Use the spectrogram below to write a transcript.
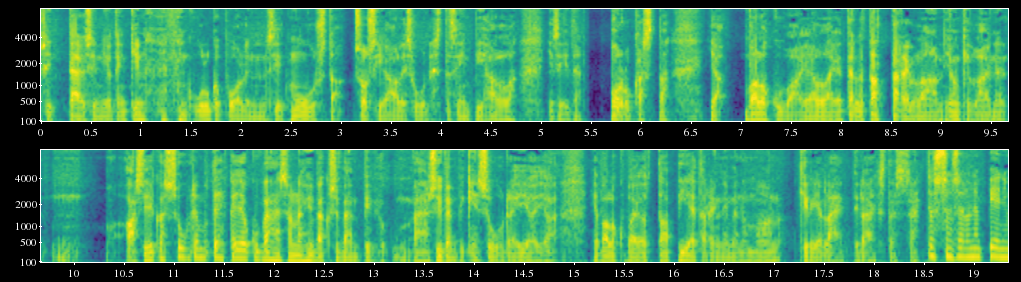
sitten täysin jotenkin niin kuin ulkopuolinen siitä muusta sosiaalisuudesta siinä pihalla ja siitä porukasta. Ja valokuvaajalla ja tällä tattarilla on jonkinlainen mm, asiakassuhde, mutta ehkä joku vähän sellainen hyväksyvämpi, vähän syvempikin suhde ja, ja, ja valokuva ottaa Pietarin nimenomaan kirjanlähettiläiksi tässä. Tuossa on sellainen pieni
